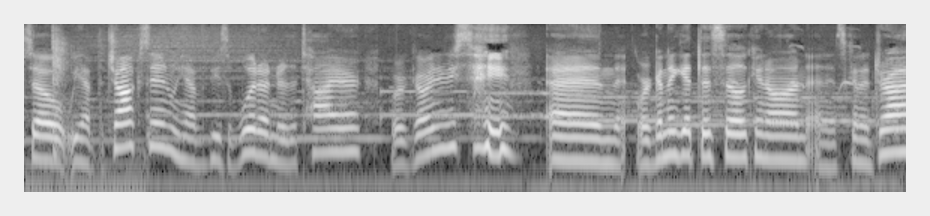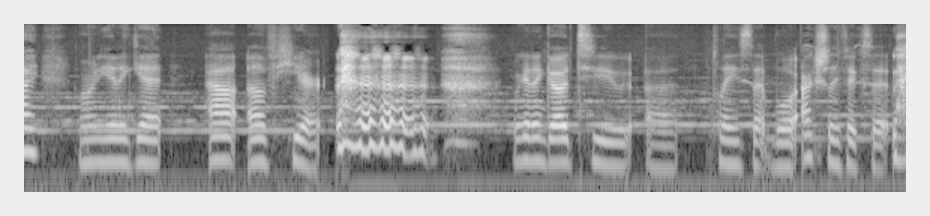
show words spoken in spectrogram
So we have the chocks in, we have a piece of wood under the tire. We're going to be safe and we're gonna get this silicone on and it's gonna dry and we're gonna get out of here. we're gonna go to a place that will actually fix it.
